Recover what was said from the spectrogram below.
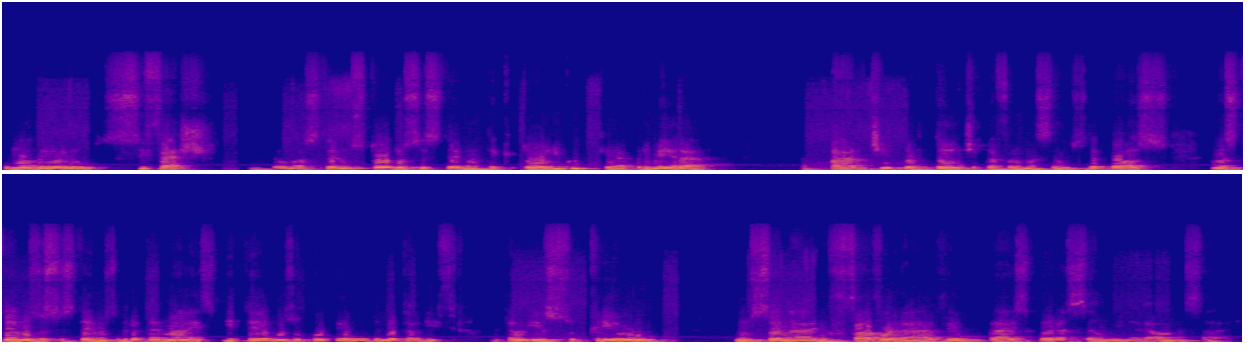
o modelo se fecha. Então, nós temos todo o sistema tectônico, que é a primeira parte importante para a formação dos depósitos, nós temos os sistemas hidrotermais e temos o conteúdo metalífero. Então, isso criou um cenário favorável para a exploração mineral nessa área.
